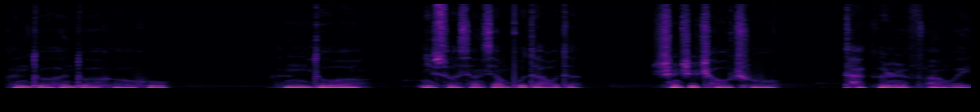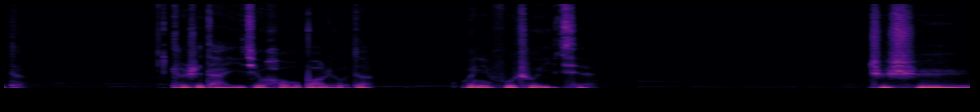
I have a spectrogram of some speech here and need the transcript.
很多很多呵护，很多你所想象不到的，甚至超出他个人范围的。可是他依旧毫无保留的为你付出一切，这是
